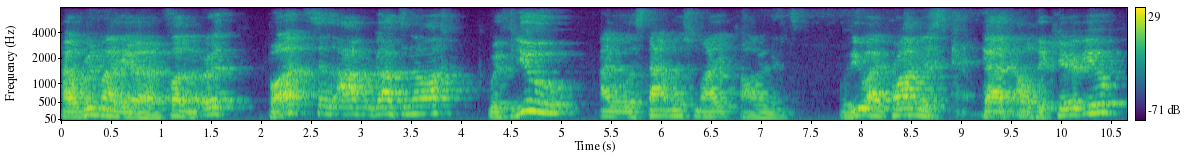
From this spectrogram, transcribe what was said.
I will bring my uh, flood on the earth, but, says God to Noah, with you I will establish my covenant. With you I promise that I will take care of you,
